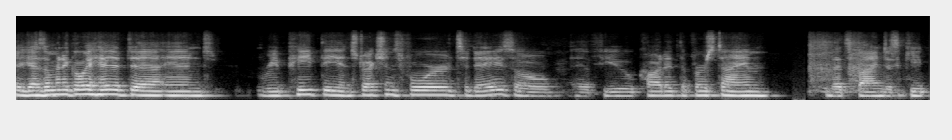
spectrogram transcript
Okay, guys, I'm going to go ahead uh, and repeat the instructions for today. So if you caught it the first time, that's fine. Just keep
